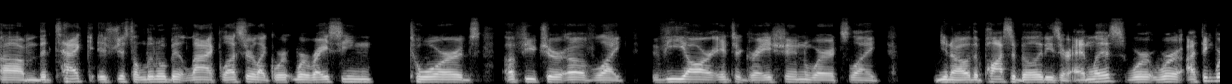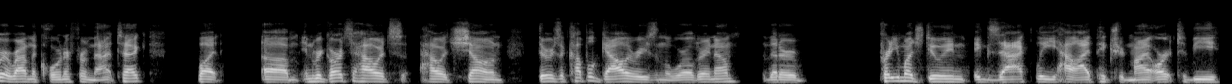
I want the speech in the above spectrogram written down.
um, the tech is just a little bit lackluster. Like we're we're racing towards a future of like VR integration where it's like you know the possibilities are endless. We're we're I think we're around the corner from that tech, but um, in regards to how it's how it's shown, there's a couple galleries in the world right now that are pretty much doing exactly how I pictured my art to be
